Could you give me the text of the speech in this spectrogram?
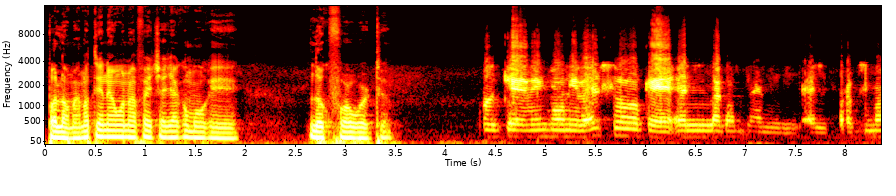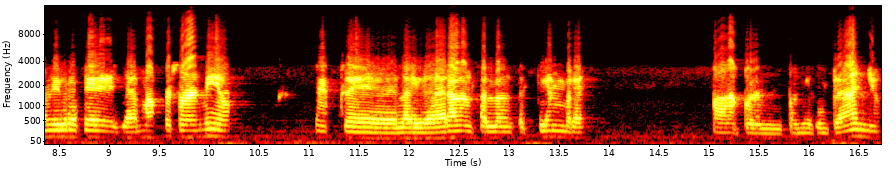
por lo menos tienes una fecha ya como que look forward to. Porque en mi universo, que es el, el, el próximo libro que ya es más personal mío, este, la idea era lanzarlo en septiembre para por, por mi cumpleaños,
